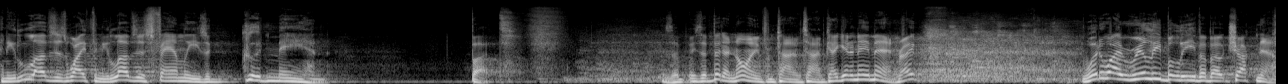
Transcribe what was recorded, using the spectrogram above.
and he loves his wife and he loves his family. He's a good man. But he's a, he's a bit annoying from time to time. Can I get an amen, right? What do I really believe about Chuck now?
